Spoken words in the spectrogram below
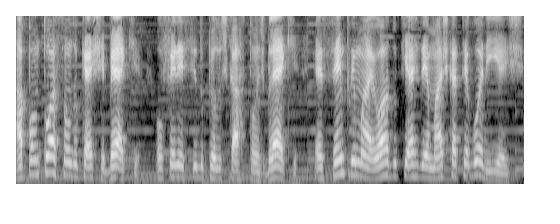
A pontuação do cashback oferecido pelos cartões Black é sempre maior do que as demais categorias.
